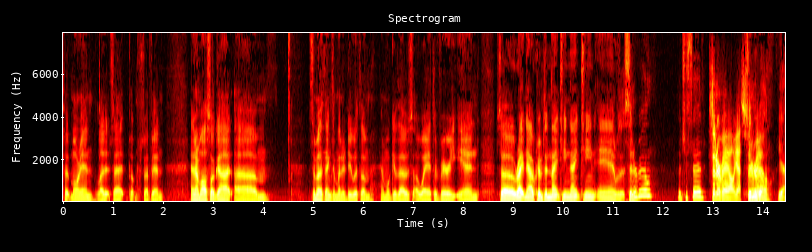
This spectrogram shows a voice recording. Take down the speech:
put more in, let it set, put more stuff in, and I'm also got um, some other things I'm going to do with them, and we'll give those away at the very end. So right now, Crimson 1919 and was it Centerville? What you said? Centervale, yes. Centerville, yeah,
